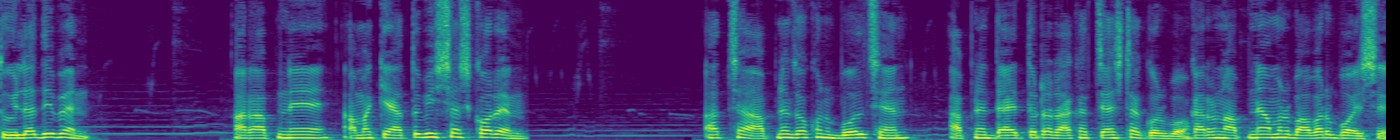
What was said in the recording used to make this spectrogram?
তুইলা দিবেন? আর আপনি আমাকে এত বিশ্বাস করেন? আচ্ছা আপনি যখন বলছেন, আপনার দায়িত্বটা রাখার চেষ্টা করব, কারণ আপনি আমার বাবার বয়সে।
